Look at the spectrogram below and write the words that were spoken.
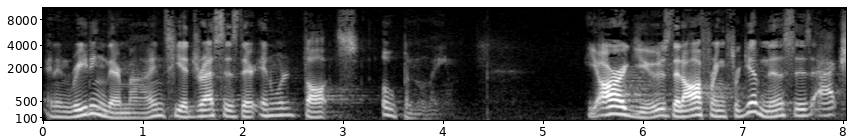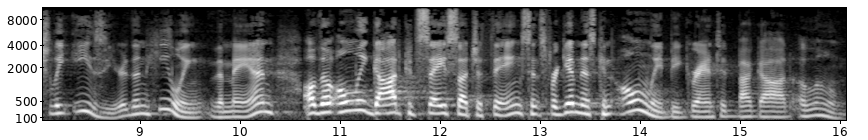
And in reading their minds, he addresses their inward thoughts openly. He argues that offering forgiveness is actually easier than healing the man, although only God could say such a thing, since forgiveness can only be granted by God alone.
